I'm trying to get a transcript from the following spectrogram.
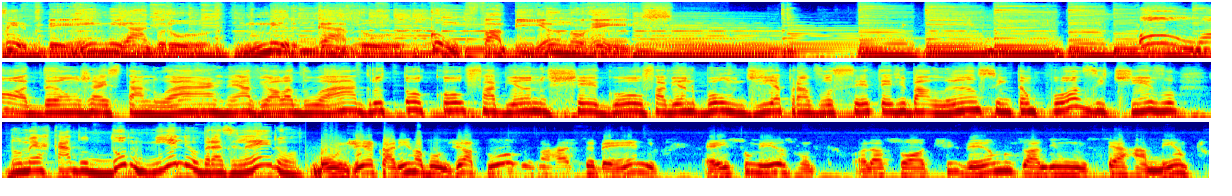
CBN Agro, Mercado, com Fabiano Reis. O modão já está no ar, né? A viola do agro tocou, o Fabiano chegou. Fabiano, bom dia para você. Teve balanço então positivo no mercado do milho brasileiro? Bom dia, Karina. Bom dia a todos na Rádio CBN. É isso mesmo. Olha só, tivemos ali um encerramento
